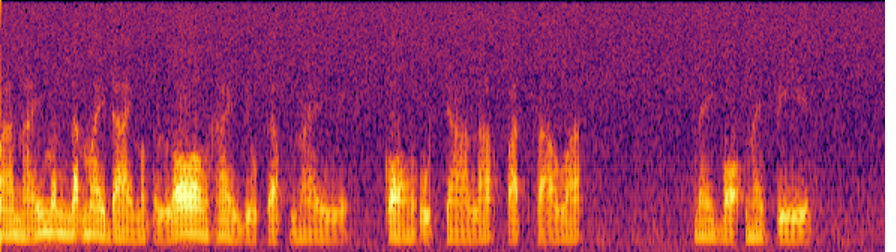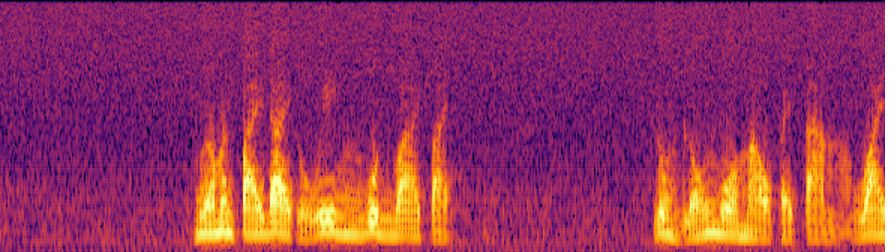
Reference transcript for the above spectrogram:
มาไหนมันไม่ได้มันก็ร้องให้อยู่กับใน กองอุจจาระปัสสาวะ ในเบาะในเปรเมื่อมันไปได้ก็วิ่งวุ่นวายไป ลุ่มหลงมัวเมาไปตามวัย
